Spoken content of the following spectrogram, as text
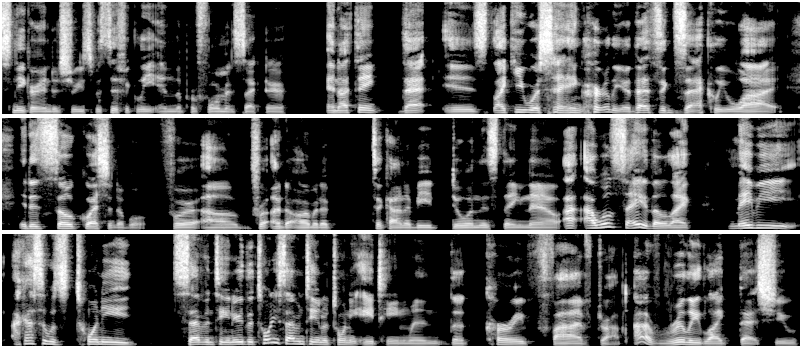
sneaker industry, specifically in the performance sector. And I think that is, like you were saying earlier, that's exactly why it is so questionable for um, for Under Armour to to kind of be doing this thing now. I, I will say though, like maybe I guess it was twenty 17 either 2017 or 2018 when the curry 5 dropped. I really liked that shoe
